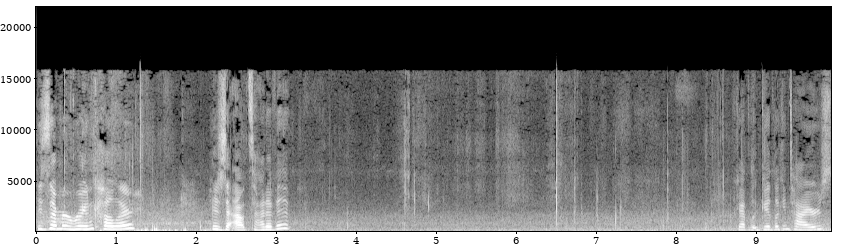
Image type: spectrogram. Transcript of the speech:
This is a maroon color. Here's the outside of it. We have good looking tires.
